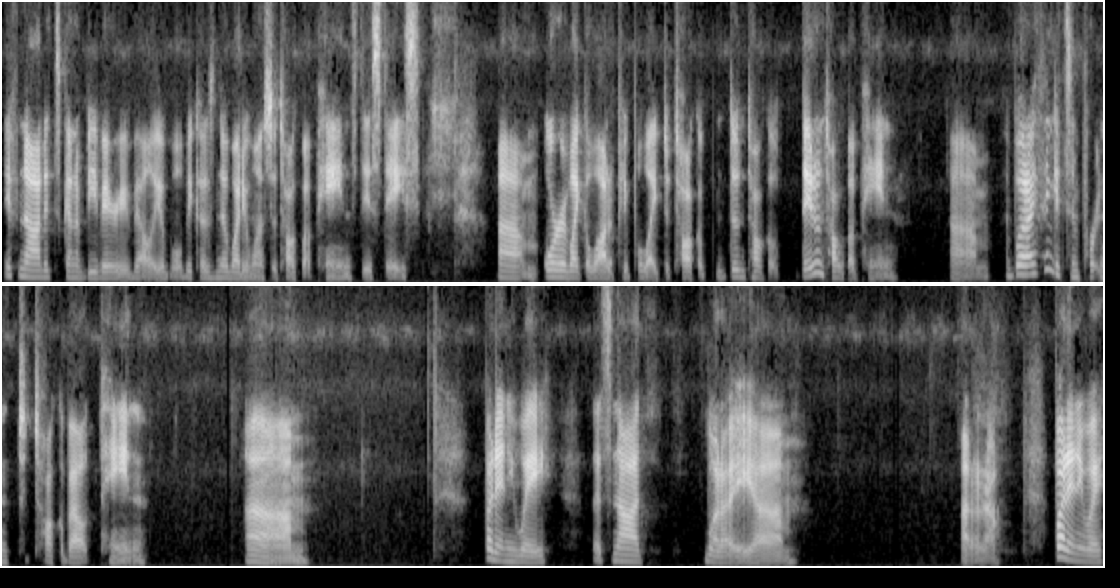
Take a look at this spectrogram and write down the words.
if not, it's going to be very valuable because nobody wants to talk about pains these days. Um, or like a lot of people like to talk, don't talk, they don't talk about pain. Um, but I think it's important to talk about pain. Um, but anyway, that's not what I, um, I don't know. But anyway,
